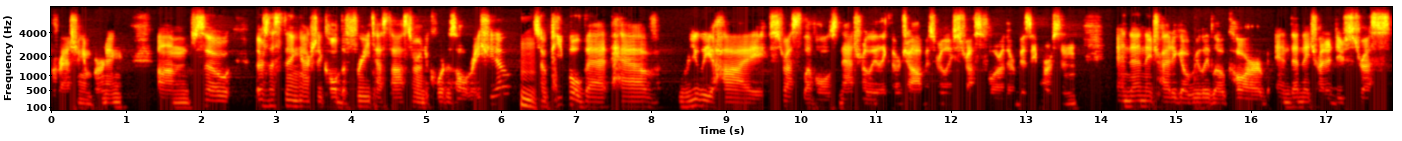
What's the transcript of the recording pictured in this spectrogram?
crashing and burning. Um, so, there's this thing actually called the free testosterone to cortisol ratio. Hmm. So, people that have really high stress levels naturally like their job is really stressful or they're a busy person and then they try to go really low carb and then they try to do stress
